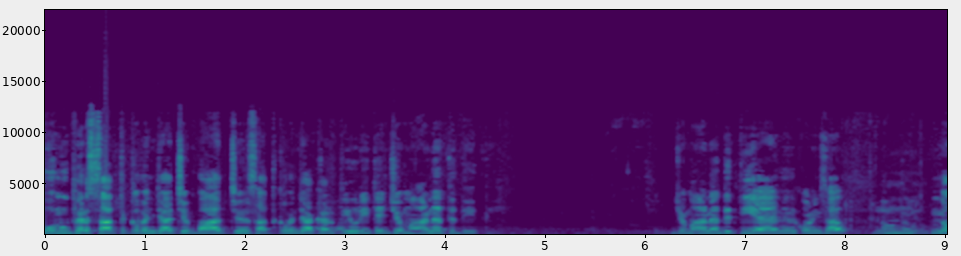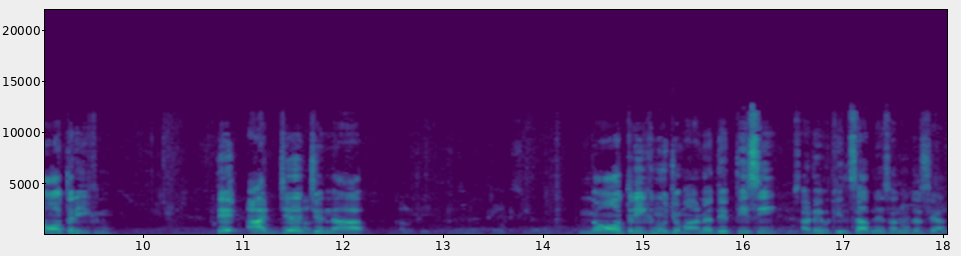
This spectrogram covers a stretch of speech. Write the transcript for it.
ਉਹਨੂੰ ਫਿਰ 751 ਚ ਬਾਅਦ ਚ 751 ਕਰਤੀ ਉਹਦੀ ਤੇ ਜ਼ਮਾਨਤ ਦੇਤੀ। ਜ਼ਮਾਨਤ ਦਿੱਤੀ ਹੈ ਨਿਰਕੋਣੀ ਸਾਹਿਬ? 9 ਤਰੀਕ ਨੂੰ। ਤੇ ਅੱਜ ਜਨਾਬ 9 ਤਰੀਕ ਨੂੰ ਜ਼ਮਾਨਤ ਦਿੱਤੀ ਸੀ। ਸਾਡੇ ਵਕੀਲ ਸਾਹਿਬ ਨੇ ਸਾਨੂੰ ਦੱਸਿਆ।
